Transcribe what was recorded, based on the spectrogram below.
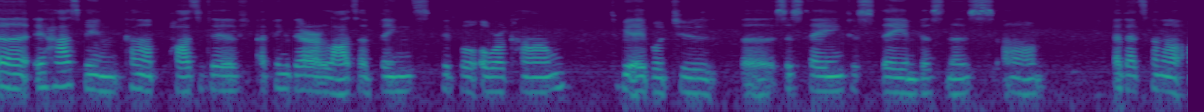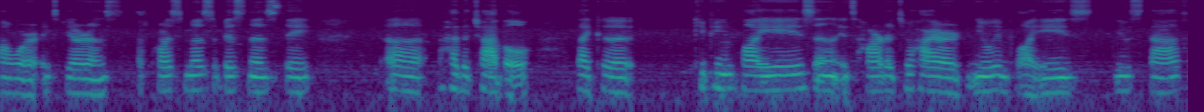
uh, it has been kind of positive. I think there are lots of things people overcome to be able to uh, sustain, to stay in business. Um, and that's kind of our experience. Of course, most business they uh, had the trouble, like uh, keeping employees, and it's harder to hire new employees, new staff,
